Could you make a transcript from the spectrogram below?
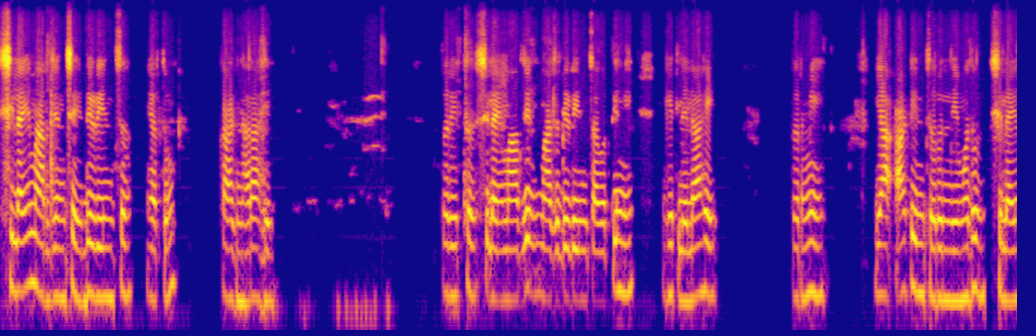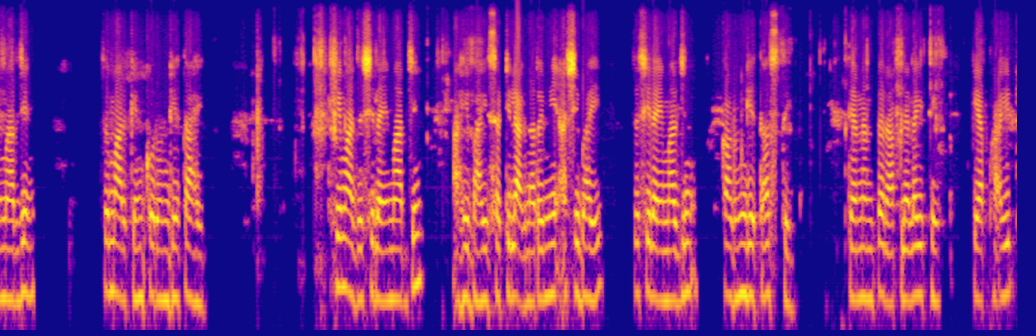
शिलाई मार्जिनचे दीड इंच यातून काढणार आहे. तर इथं शिलाई मार्जिन माझं दीड इंचावरती मी घेतलेलं आहे. तर मी या आठ इंच रुंदीमधून शिलाई मार्जिन च मार्किंग करून घेत आहे. हे माझं शिलाई मार्जिन आहे. भाईसाठी लागणार मी अशी भाईचं शिलाई मार्जिन काढून घेत असते. त्यानंतर आपल्याला इथे कॅप हाईट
